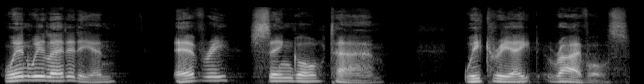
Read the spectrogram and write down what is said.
when we let it in, every single time, we create rivals,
